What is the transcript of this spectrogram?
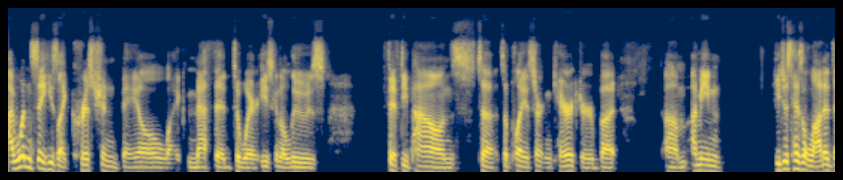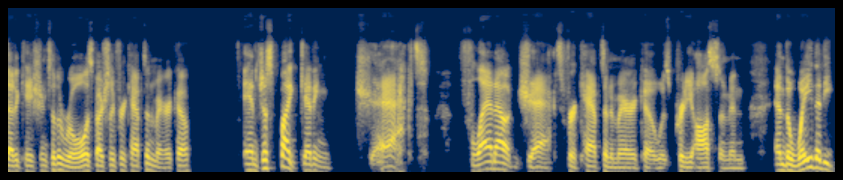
I wouldn't say he's like Christian Bale, like method to where he's going to lose 50 pounds to, to play a certain character. But um, I mean, he just has a lot of dedication to the role, especially for Captain America. And just by getting jacked, flat out jacked for Captain America was pretty awesome. And and the way that he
